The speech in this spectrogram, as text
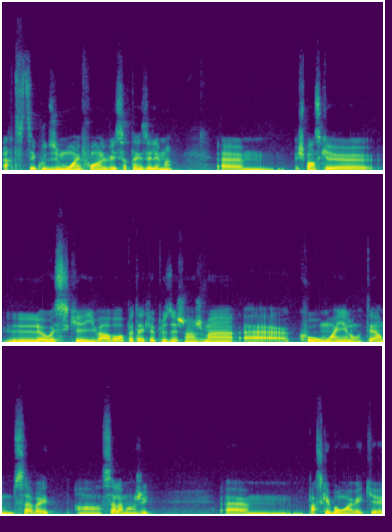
artistique ou du moins, il faut enlever certains éléments. Je pense que là où est-ce qu'il va y avoir peut-être le plus de changements à court, moyen, long terme, ça va être en salle à manger. Euh, parce que, bon, avec euh,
